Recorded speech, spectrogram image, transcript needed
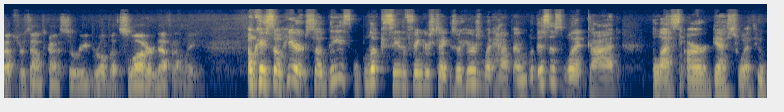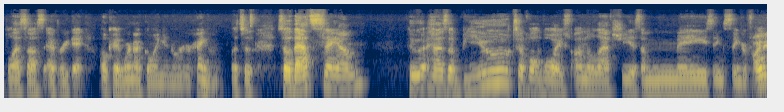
Webster sounds kind of cerebral, but Slaughter definitely. Okay, so here, so these look, see the fingers take. So here's what happened. Well, this is what God blessed our guests with, who bless us every day. Okay, we're not going in order. Hang on. Let's just so that's Sam, who has a beautiful voice on the left. She is amazing singer. Both-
